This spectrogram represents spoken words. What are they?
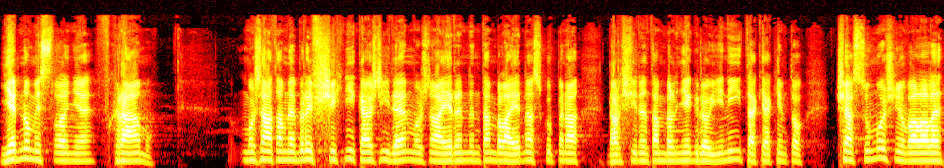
jednomysleně v chrámu. Možná tam nebyli všichni každý den, možná jeden den tam byla jedna skupina, další den tam byl někdo jiný, tak jak jim to čas umožňoval, ale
